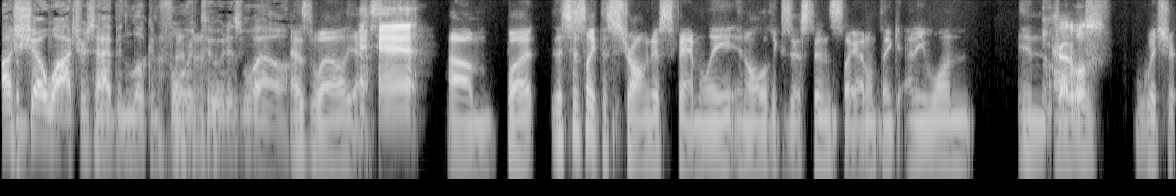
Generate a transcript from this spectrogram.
us the- show watchers have been looking forward to it as well. as well, yes. yeah um, but this is like the strongest family in all of existence. Like I don't think anyone in all Incredibles? Witcher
